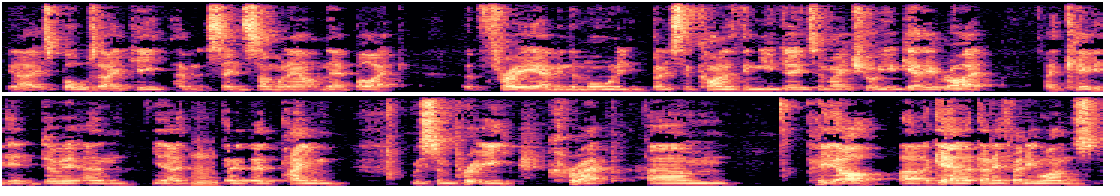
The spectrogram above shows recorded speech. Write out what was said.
You know, it's balls achy having to send someone out on their bike at 3 a.m. in the morning, but it's the kind of thing you do to make sure you get it right. They clearly didn't do it, and you know Mm. they, they're paying with some pretty crap um, PR. Uh, again, I don't know if anyone's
